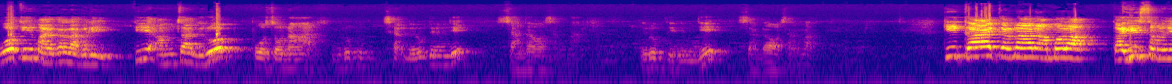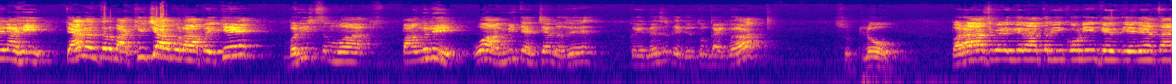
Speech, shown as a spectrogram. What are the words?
व ती मार्गाला लागली ती आमचा निरोप पोचवणार. निरोप निरोप देणे म्हणजे सांगावा सांगणार निरोप देणे म्हणजे सांगावा सांगणार की काय करणार आम्हाला काहीच समजले नाही. त्यानंतर बाकीच्या मुलापैकी बरीच पांगली व आम्ही त्यांच्या नजरे कैद्याचं कैदेतून काय का सुटलो. बराच वेळ गेला तरी कोणी देण्याचा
